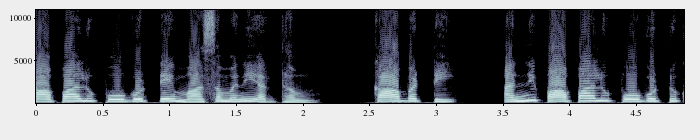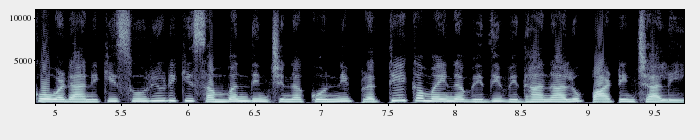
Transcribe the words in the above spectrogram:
పాపాలు పోగొట్టే మాసమని అర్థం. కాబట్టి అన్ని పాపాలు పోగొట్టుకోవడానికి సూర్యుడికి సంబంధించిన కొన్ని ప్రత్యేకమైన విధి విధానాలు పాటించాలి.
